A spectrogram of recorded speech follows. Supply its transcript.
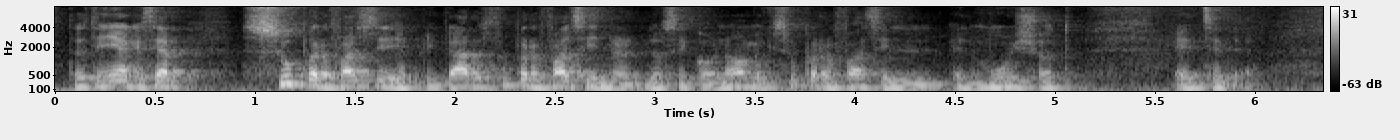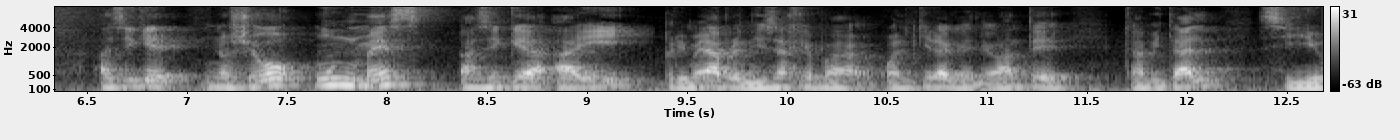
Entonces tenía que ser súper fácil de explicar, súper fácil los economics, súper fácil el moonshot, etc. Así que nos llevó un mes, así que ahí, primer aprendizaje para cualquiera que levante capital, si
